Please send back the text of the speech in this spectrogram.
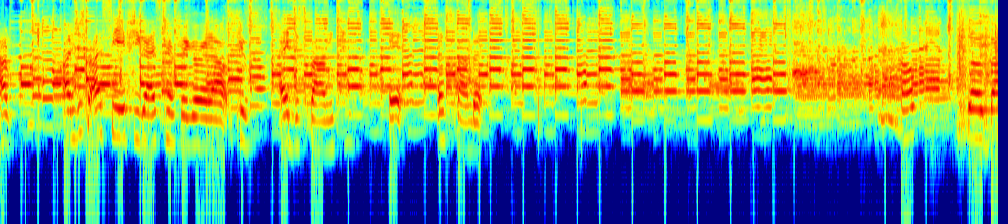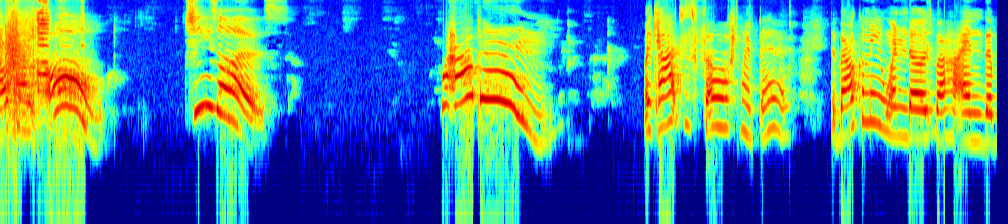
I'm, I'm just gonna see if you guys can figure it out, because I just found it. I just found it. How, the balcony. Oh! Jesus! What happened? My cat my bed. The balcony windows behind the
